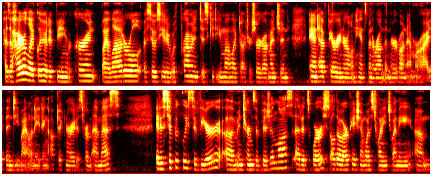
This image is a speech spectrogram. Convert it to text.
has a higher likelihood of being recurrent, bilateral, associated with prominent disc edema, like Dr. Sergott mentioned, and have perineural enhancement around the nerve on MRI than demyelinating optic neuritis from MS. It is typically severe um, in terms of vision loss at its worst, although our patient was 20/20 um,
